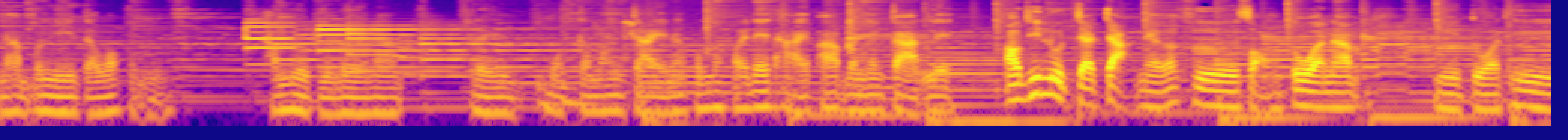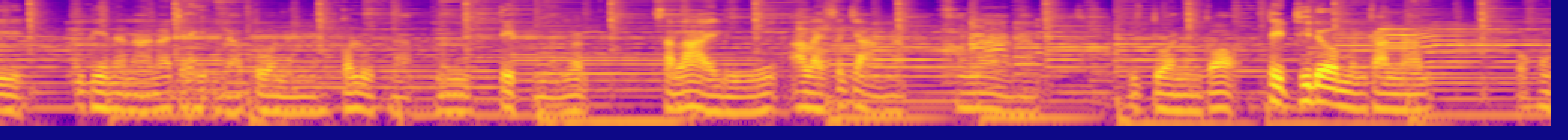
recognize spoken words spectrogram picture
นะครับวันนี้แต่ว่าผมทำหลุดหมดเลยนะครับ เลยหมดกำลังใจนะก็ไม่ค่อยได้ถ่ายภาพบรรยากาศเลย เอาที่หลุดจะจะเนี่ยก็คือ 2 ตัวนะครับ มีตัวที่พี่พีนานาน่าจะเห็นแล้วตัวหนึงนะก็หลุดนะมันติดเหมือนแบบสไลด์หรืออะไรสักอย่างนะข้างหน้านะอีกตัวหนึ่งก็ติดที่เดิมเหมือนกันนะครับก็คง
